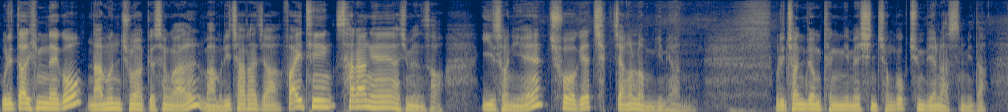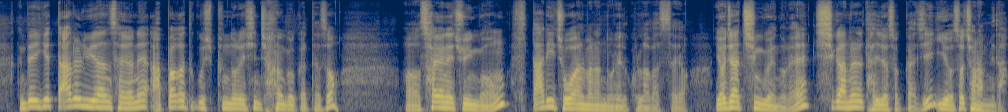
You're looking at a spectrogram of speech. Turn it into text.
우리 딸 힘내고 남은 중학교 생활 마무리 잘하자. 파이팅! 사랑해! 하시면서 이선희의 추억의 책장을 넘기면 우리 전병택님의 신청곡 준비해 놨습니다. 근데 이게 딸을 위한 사연에 아빠가 듣고 싶은 노래 신청한 것 같아서 어, 사연의 주인공 딸이 좋아할 만한 노래를 골라봤어요. 여자친구의 노래 시간을 달려서까지 이어서 전합니다.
